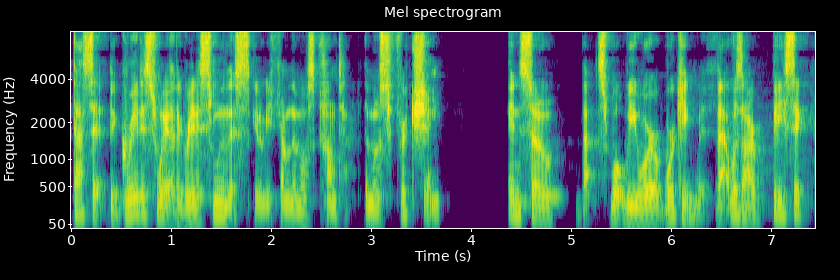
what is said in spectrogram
that's it. The greatest wear, the greatest smoothness is going to be from the most contact, the most friction. And so that's what we were working with. That was our basic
